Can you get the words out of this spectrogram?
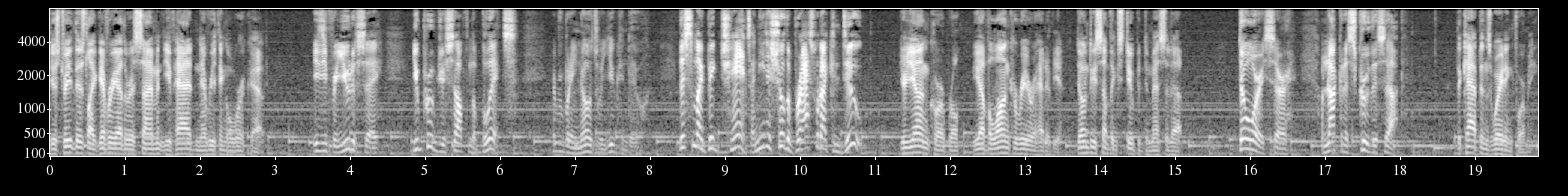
Just treat this like every other assignment you've had and everything will work out. Easy for you to say. You proved yourself in the Blitz. Everybody knows what you can do. This is my big chance. I need to show the brass what I can do. You're young, Corporal. You have a long career ahead of you. Don't do something stupid to mess it up. Don't worry, sir. I'm not gonna screw this up. The captain's waiting for me.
